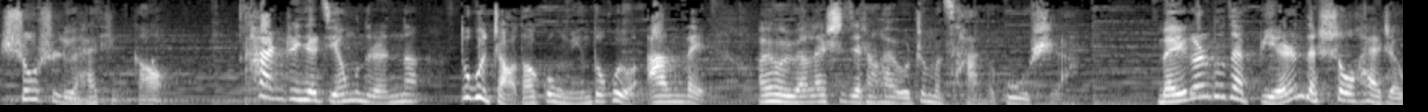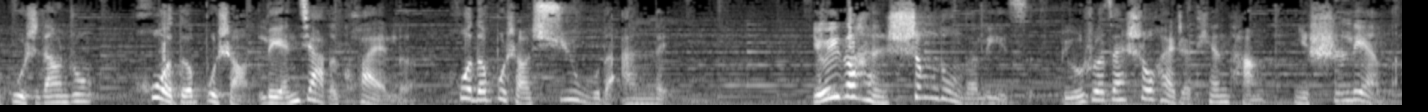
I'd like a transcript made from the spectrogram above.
收视率还挺高，看这些节目的人呢，都会找到共鸣，都会有安慰。哎呦，原来世界上还有这么惨的故事啊！每个人都在别人的受害者故事当中获得不少廉价的快乐，获得不少虚无的安慰。有一个很生动的例子，比如说在受害者天堂，你失恋了，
